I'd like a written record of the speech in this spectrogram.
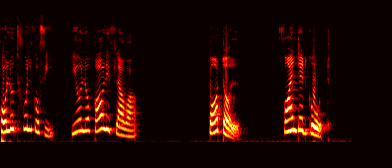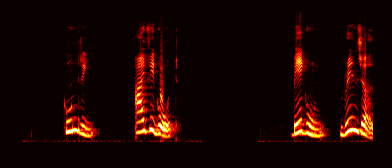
হলুদ ফুলকপি ইয়েলো কলিফ্লাওয়ার পটল পয়েন্টেড গোট কুন্দ্রি আইভি গোট বেগুন ব্রিঞ্জল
